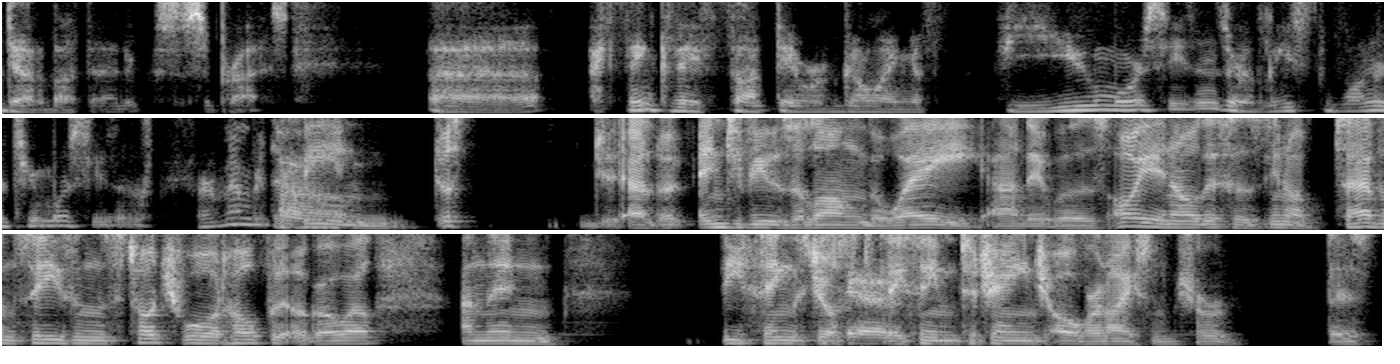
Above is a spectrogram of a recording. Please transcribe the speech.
doubt about that. It was a surprise. Uh, I think they thought they were going a few more seasons, or at least one or two more seasons. I remember there Um, being just interviews along the way, and it was, oh, you know, this is, you know, seven seasons, touch wood, hopefully it'll go well. And then these things just, Yeah. they seem to change overnight. I'm sure there's,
